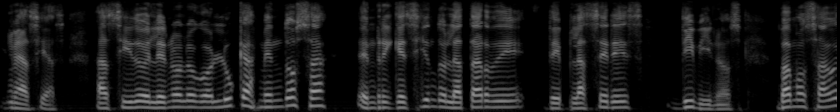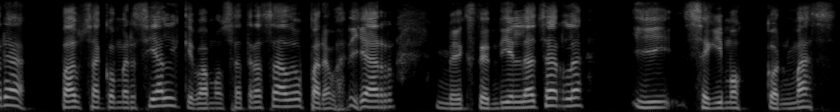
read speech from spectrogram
Gracias. Ha sido el enólogo Lucas Mendoza enriqueciendo la tarde de placeres divinos. Vamos ahora, pausa comercial que vamos atrasado para variar. Me extendí en la charla y seguimos con más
